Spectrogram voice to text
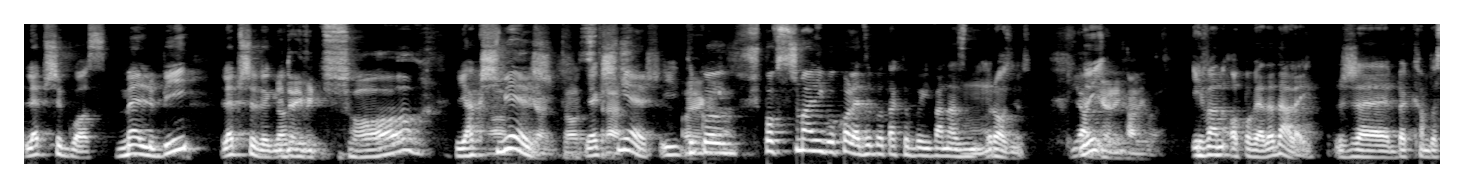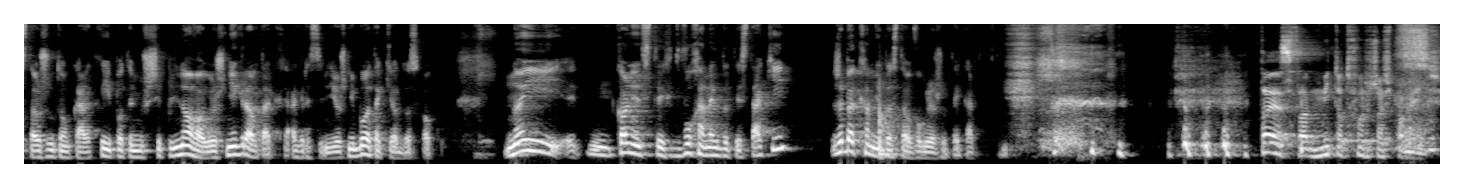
lepszy głos. Mel B, lepszy I wygląd. David, co? Jak śmiesz, jak jak śmiesz. I Ojej, tylko no. powstrzymali go koledzy, bo tak to by Iwana z... rozniósł. Jak No i- Gary Halliwell. Iwan opowiada dalej, że Beckham dostał żółtą kartkę i potem już się pilnował, już nie grał tak agresywnie, już nie było takiego doskoku. No i koniec tych dwóch anegdot jest taki, że Beckham nie dostał w ogóle żółtej kartki. To jest ta mitotwórczość pamięci.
